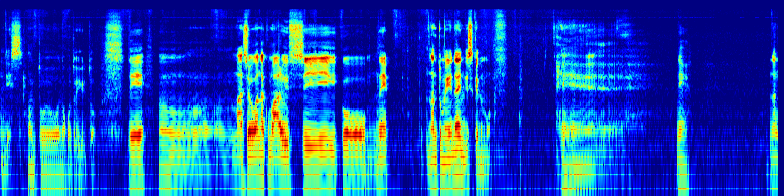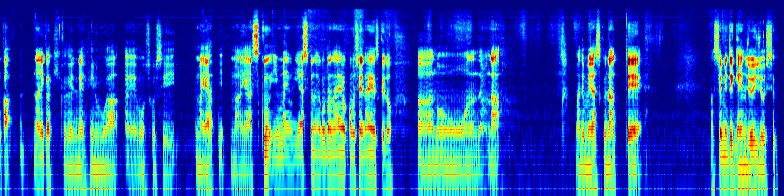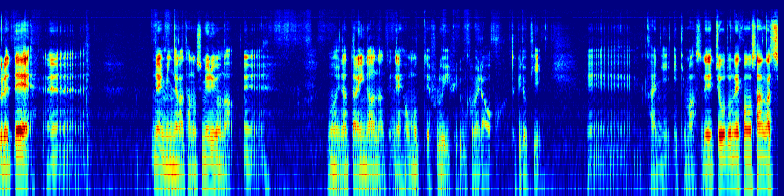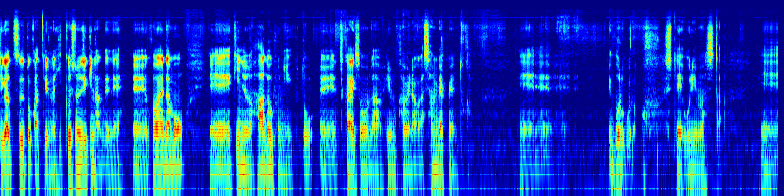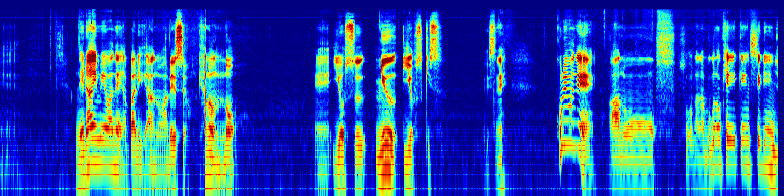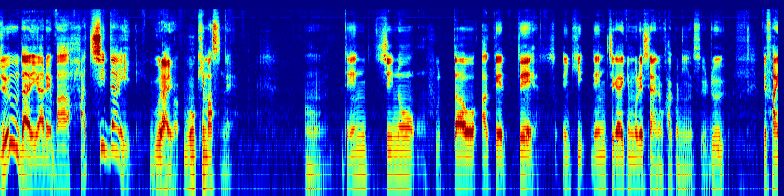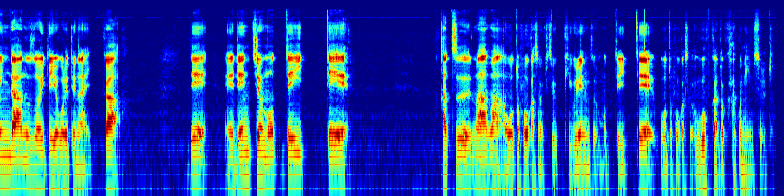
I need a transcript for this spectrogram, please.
です。本当のこと言うと。でうんまあしょうがなくもあるしこうね何とも言えないんですけども。え、ね。なんか何かきっかけでねフィルムが、えー、もう少しまあやまあ安く今より安くなることはないのかもしれないですけどあのー、なんだろうな。まあでも安くなってまあ、せめて現状維持をしてくれて、えー、ね、みんなが楽しめるような、えー、ものになったらいいななんてね思って古いフィルムカメラを時々、えー、買いに行きます。でちょうどねこの3月4月とかっていうのは引っ越しの時期なんでね、え、この間も、えー、近所のハードオフに行くと、えー、使えそうなフィルムカメラが300円とか、えゴロゴロしておりました。えー、狙い目はね、やっぱり、あの、あれですよ。キャノンの、えー、EOS、ニュー EOS キスですね。これはね、あのー、そうだな、僕の経験値的に10台あれば8台ぐらいは動きますね。うん。電池の蓋を開けて、液電池が液漏れしたいのを確認する。でファインダー覗いて汚れてないかで、えー、電池を持っていってかつまあまあオートフォーカスの器具レンズを持っていってオートフォーカスが動くかどうか確認すると。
